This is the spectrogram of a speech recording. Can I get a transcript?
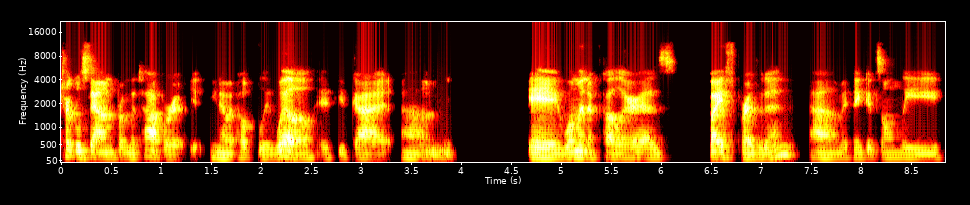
trickles down from the top, or it, you know, it hopefully will. If you've got um, a woman of color as vice president, um, I think it's only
